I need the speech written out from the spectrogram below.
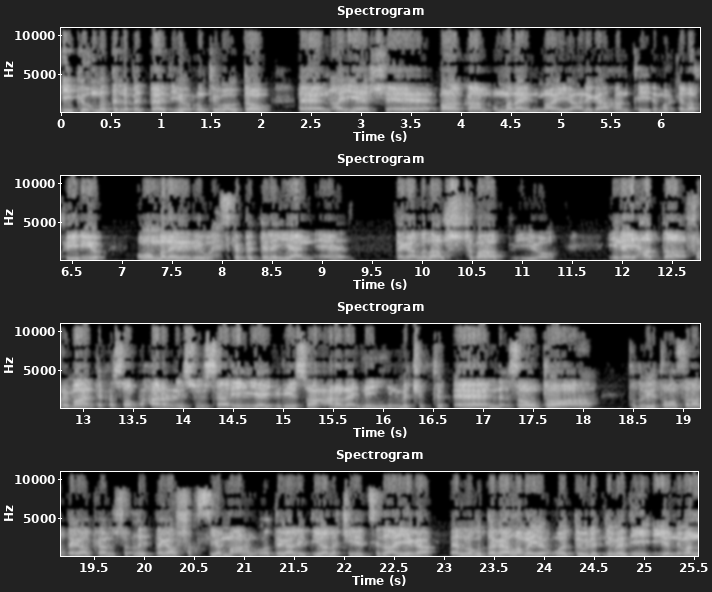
dhiigga ummadda la badbaadiyo. Runtii waa udaw ha yeeshee baaqaan u malayn maayo aniga ahaantayda markii la fiiriyo. Uma malaynaya inay wax iska bedelayaan dagaalada al-shabaab iyo inay hadda furimaanta ka soo baxaan ra'iisul wasaarihii yaa yiri soo carar ay leeyihiin ma jirto. Sababtoo ah toddobiiyo toban sanaa dagaalkaanu socday. Dagaal shaksiya ma ahan waa dagaal ideolojiyad sida ayaga lagu dagaalamayo waa dowladnimadii iyo niman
